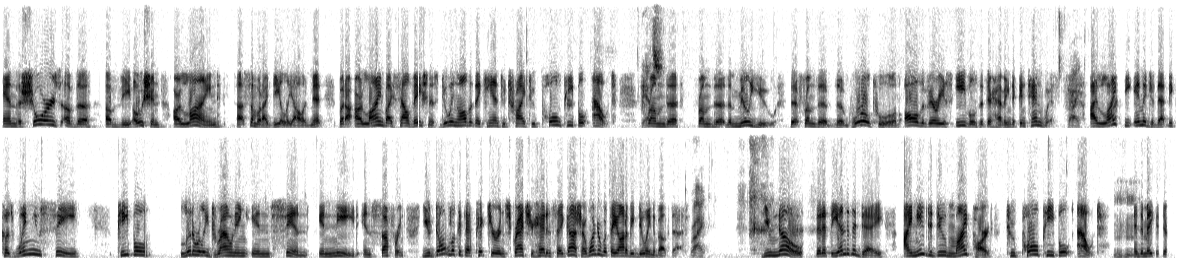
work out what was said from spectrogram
And the shores of the of the ocean are lined, uh, somewhat ideally, I'll admit, but are lined by salvationists doing all that they can to try to pull people out yes. from the from the, the milieu, the, from the, the whirlpool of all the various evils that they're having to contend with. Right. I like the image of that because when you see people literally drowning in sin, in need, in suffering. You don't look at that picture and scratch your head and say, gosh, I wonder what they ought to be doing about that. Right. you know that at the end of the day, I need to do my part to pull people out mm-hmm. and to make a difference.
